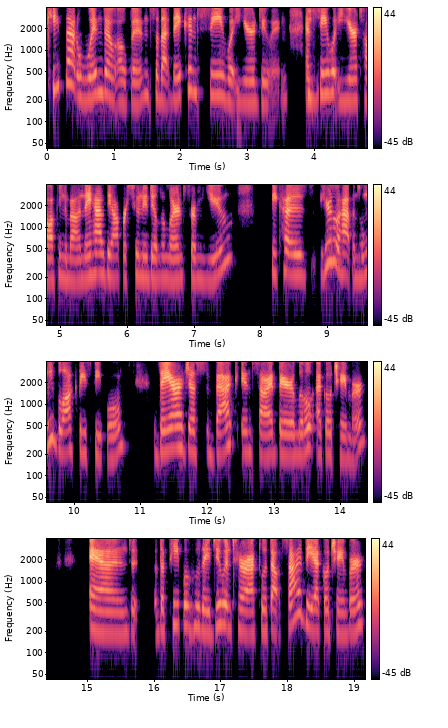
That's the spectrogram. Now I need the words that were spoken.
keep that window open so that they can see what you're doing and mm-hmm. see what you're talking about and they have the opportunity to learn from you because here's what happens when we block these people they are just back inside their little echo chamber and the people who they do interact with outside the echo chamber,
